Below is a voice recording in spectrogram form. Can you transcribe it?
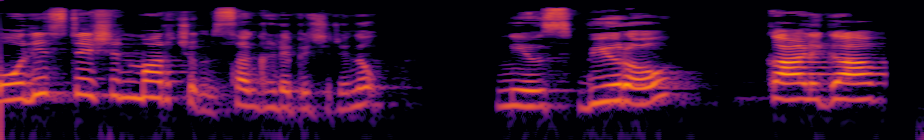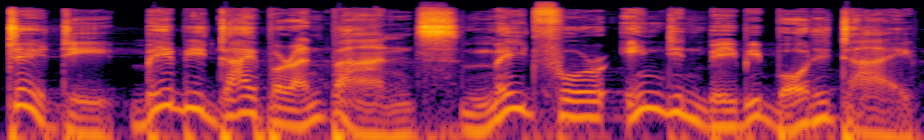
പോലീസ് സ്റ്റേഷൻ മാർച്ചും സംഘടിപ്പിച്ചിരുന്നു. News bureau Kalikavu. Teddy Baby Diaper and Pants made for Indian baby body type.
